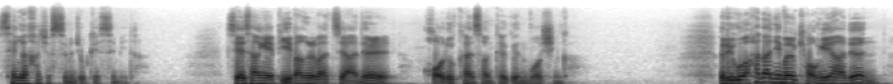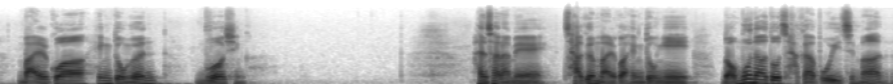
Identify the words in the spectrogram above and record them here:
생각하셨으면 좋겠습니다. 세상의 비방을 받지 않을 거룩한 선택은 무엇인가? 그리고 하나님을 경외하는 말과 행동은 무엇인가? 한 사람의 작은 말과 행동이 너무나도 작아 보이지만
